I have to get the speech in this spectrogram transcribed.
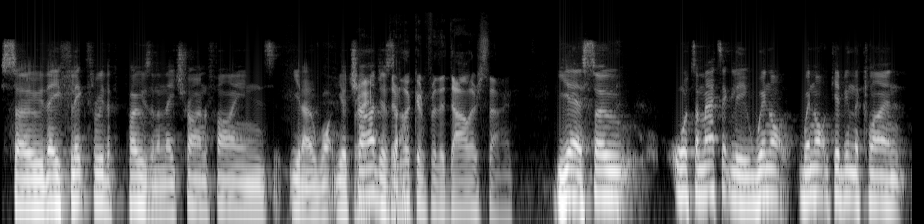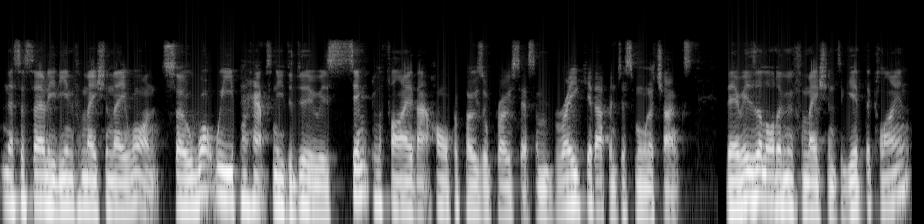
So they flick through the proposal and they try and find, you know, what your charges right. They're are. looking for the dollar sign. Yeah. So automatically, we're not we're not giving the client necessarily the information they want. So what we perhaps need to do is simplify that whole proposal process and break it up into smaller chunks. There is a lot of information to give the client,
